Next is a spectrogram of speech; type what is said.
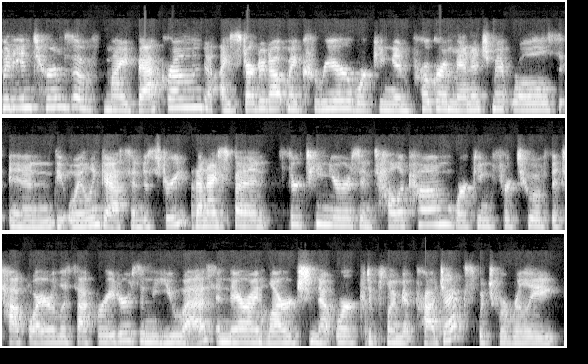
but in terms of my background, I started out my career working in program management roles in the oil and gas industry. Then I spent 13 years in telecom, working for two of the top wireless operators in the US. And there I large network deployment projects, which were really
